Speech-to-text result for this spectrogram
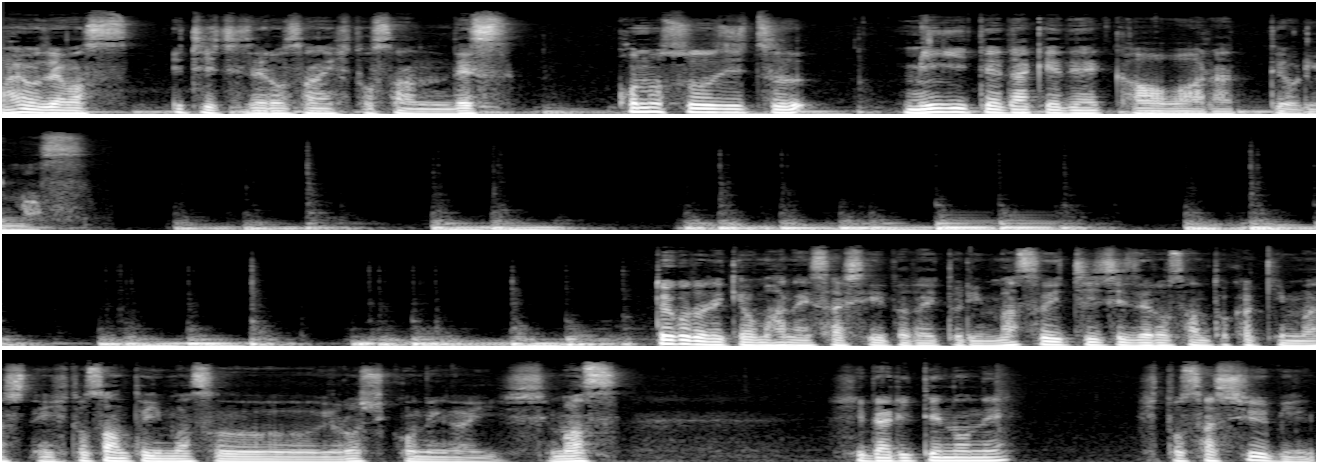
はようございます。1103人さんです。この数日、右手だけで顔を洗っております。ということで今日も話しさせていただいております。1103と書きまして、人さんと言います。よろしくお願いします。左手のね、人差し指、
